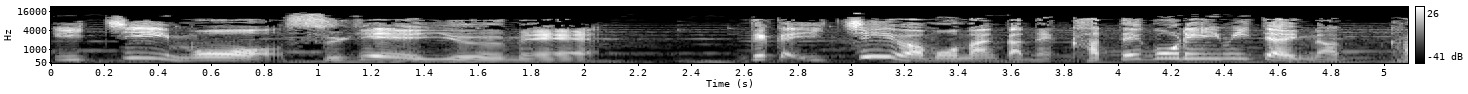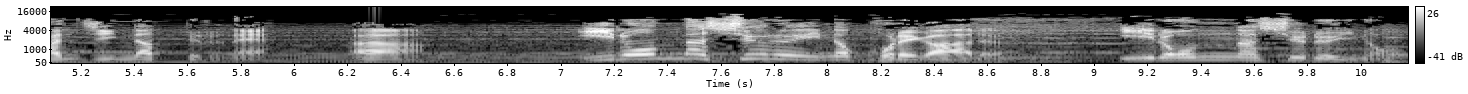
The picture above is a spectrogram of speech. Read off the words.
1位もすげえ有名。てか1位はもうなんかね、カテゴリーみたいな感じになってるね。うん。いろんな種類のこれがある。いろんな種類の。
